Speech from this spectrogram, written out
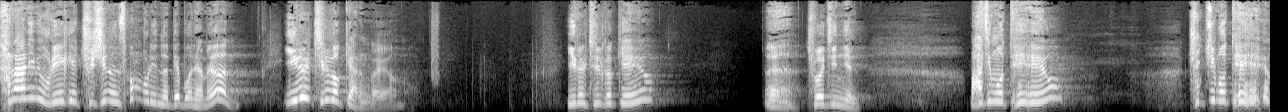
하나님이 우리에게 주시는 선물이 있는데 뭐냐면 일을 즐겁게 하는 거예요. 일을 즐겁게 해요? 예, 주어진 일. 마지못해 해요? 죽지 못해 해요?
